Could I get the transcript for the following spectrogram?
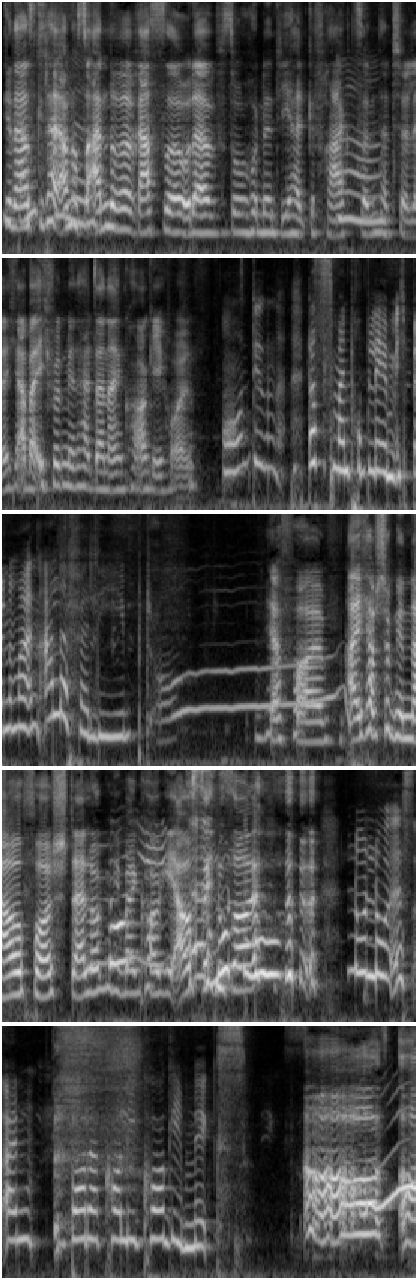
Genau, Ganz es gibt halt auch noch so andere Rasse oder so Hunde, die halt gefragt Ja. sind natürlich. Aber ich würde mir halt dann einen Corgi holen. Oh, diesen, das ist mein Problem. Ich bin immer in alle verliebt. Oh. Ja, voll. Aber ich habe schon genaue Vorstellungen, wie mein Corgi aussehen Lulu. soll. Lulu ist ein Border Collie Corgi Mix. Oh, oh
